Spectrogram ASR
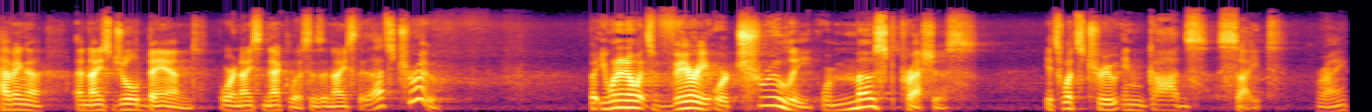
Having a, a nice jeweled band or a nice necklace is a nice thing. That's true. But you want to know what's very or truly or most precious? It's what's true in God's sight, right?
